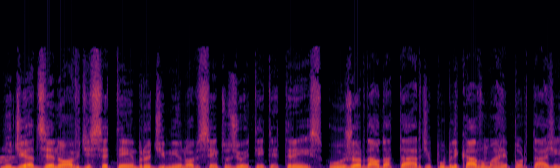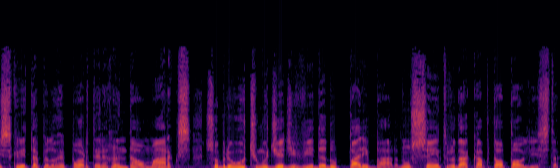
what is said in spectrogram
No dia 19 de setembro de 1983, o Jornal da Tarde publicava uma reportagem escrita pelo repórter Randall Marx sobre o último dia de vida do Paribar, no centro da capital paulista.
